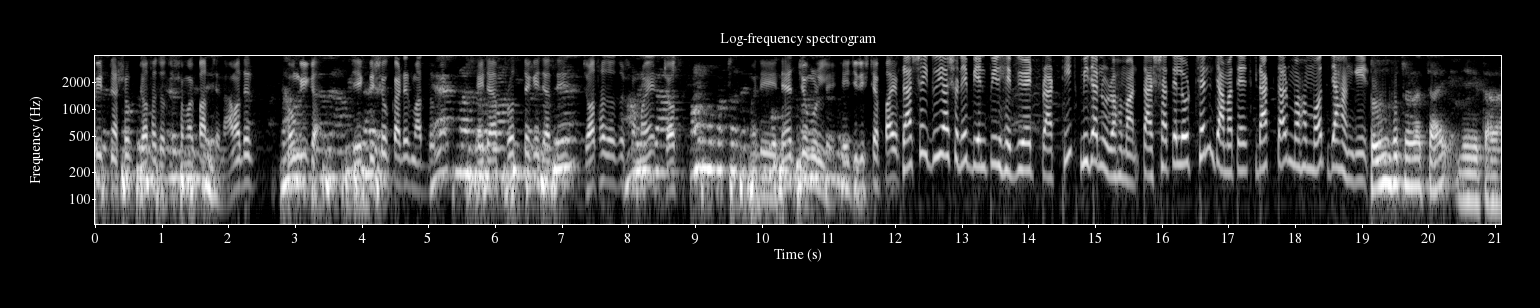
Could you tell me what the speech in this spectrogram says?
কীটনাশক যথাযথ সময় পাচ্ছে না। আমাদের অঙ্গীকার যে কৃষক কার্ডের মাধ্যমে এটা প্রত্যেকে যাতে যথাযথ সময়ে মানে ন্যায্য মূল্যে এই জিনিসটা পায়। রাজশাহী দুই আসনে বিএনপির হেভিওয়েট প্রার্থী মিজানুর রহমান তার সাথে লড়ছেন জামাতের ডাক্তার মোহাম্মদ জাহাঙ্গীর। তরুণ ভোটাররা চায় যে তারা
